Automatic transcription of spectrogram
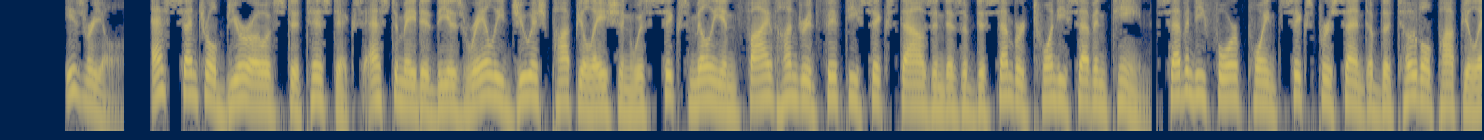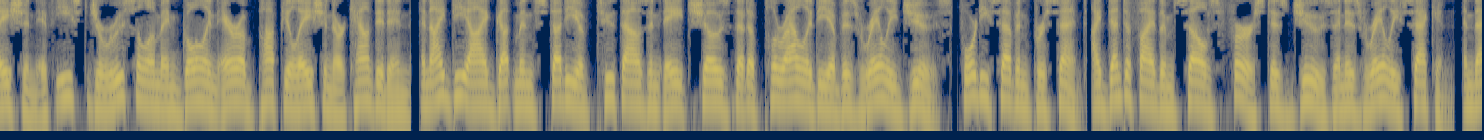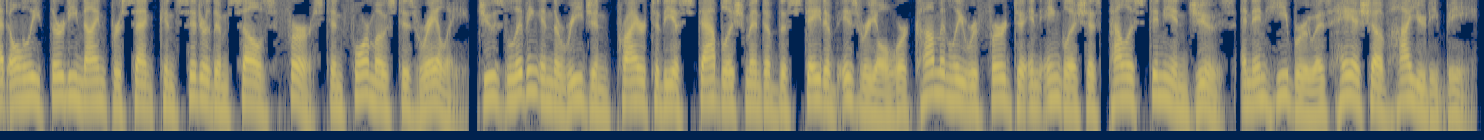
Israel Central Bureau of Statistics estimated the Israeli Jewish population was 6,556,000 as of December 2017 74.6% of the total population if East Jerusalem and Golan Arab population are counted in. An IDI Gutman study of 2008 shows that a plurality of Israeli Jews 47% identify themselves first as Jews and Israeli second, and that only 39% consider themselves first and foremost Israeli. Jews living in the region prior to the establishment of the State of Israel were commonly referred to in English as Palestinian Jews and in Hebrew as Hayashav Hayudi b.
